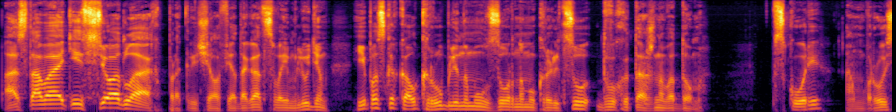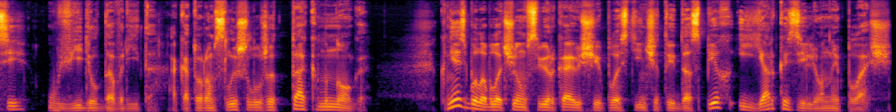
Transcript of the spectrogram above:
«Оставайтесь в седлах!» – прокричал Феодогат своим людям и поскакал к рубленному узорному крыльцу двухэтажного дома. Вскоре Амвросий увидел Даврита, о котором слышал уже так много. Князь был облачен в сверкающий пластинчатый доспех и ярко-зеленый плащ.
